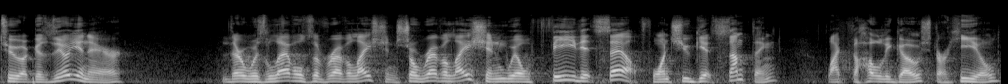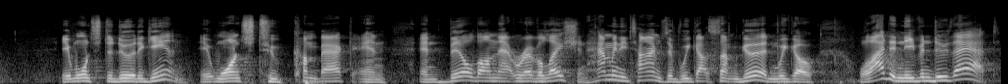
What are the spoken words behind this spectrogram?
to a gazillionaire there was levels of revelation. So revelation will feed itself. Once you get something like the Holy Ghost or healed, it wants to do it again. It wants to come back and, and build on that revelation. How many times have we got something good and we go, Well, I didn't even do that.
